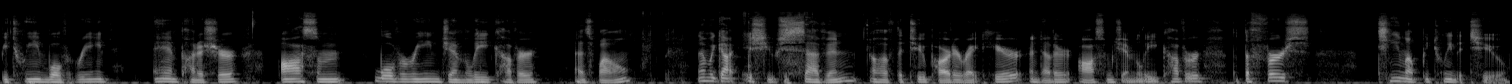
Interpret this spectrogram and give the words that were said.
between Wolverine and Punisher. Awesome Wolverine Jim Lee cover as well. Then we got issue 7 of the two-parter right here. Another awesome Jim Lee cover. But the first team up between the two.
